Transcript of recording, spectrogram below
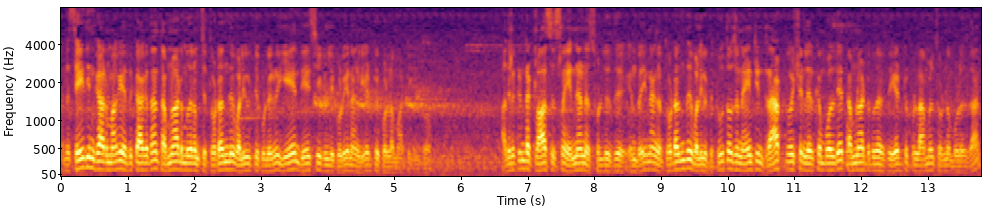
அந்த செய்தியின் காரணமாக எதுக்காக தான் தமிழ்நாடு முதலமைச்சர் தொடர்ந்து வலியுறுத்தி கொண்டிருக்கிற ஏன் தேசிய கல்விக் கொள்கையை நாங்கள் ஏற்றுக்கொள்ள மாட்டேங்கின்றோம்? அதில் இருக்கின்ற கிளாஸஸ்லாம் என்னென்ன சொல்லுது என்பதை நாங்கள் தொடர்ந்து வலியுறுத்தி டூ தௌசண்ட் நைன்டீன் டிராஃப்ட் வெர்ஷனில் இருக்கும்போதே தமிழ்நாட்டு முதலமைச்சர் ஏற்றுக்கொள்ளாமல் சொன்னபொழுது தான்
